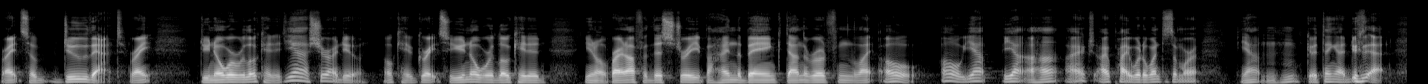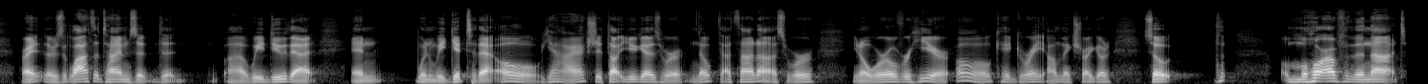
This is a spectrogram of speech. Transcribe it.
Right? So do that, right? Do you know where we're located? Yeah, sure I do. Okay, great. So you know we're located, you know, right off of this street, behind the bank, down the road from the light. Oh, oh, yeah, yeah, uh-huh. I actually I probably would have went to somewhere. Yeah, mm-hmm. Good thing I do that, right? There's lots of times that, that uh, we do that. And when we get to that, oh yeah, I actually thought you guys were. Nope, that's not us. We're you know we're over here. Oh, okay, great. I'll make sure I go. To, so more often than not,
